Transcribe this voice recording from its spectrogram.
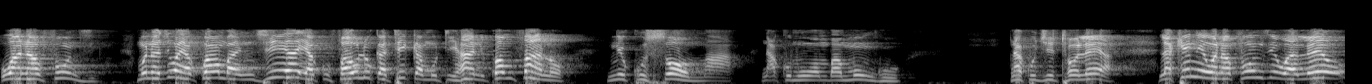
Wanafunzi mnajua ya kwamba njia ya kufaulu katika mtihani kwa mfano ni kusoma na kumuomba mungu na kujitolea. Lakini wanafunzi wa leo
